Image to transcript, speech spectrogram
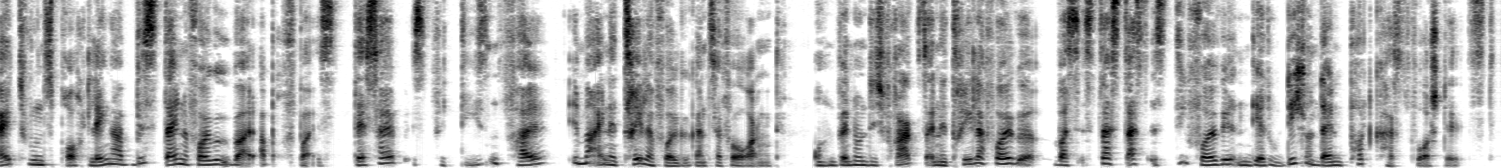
iTunes braucht länger, bis deine Folge überall abrufbar ist. Deshalb ist für diesen Fall immer eine Trailerfolge ganz hervorragend. Und wenn du dich fragst, eine Trailerfolge, was ist das? Das ist die Folge, in der du dich und deinen Podcast vorstellst.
